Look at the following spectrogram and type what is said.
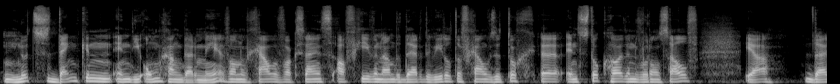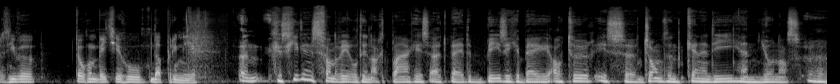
nutsdenken in die omgang daarmee. Van gaan we vaccins afgeven aan de derde wereld of gaan we ze toch uh, in stok houden voor onszelf? Ja, daar zien we toch een beetje hoe dat primeert. Een geschiedenis van de wereld in acht plagen is uit bij de bezige bij. Auteur is uh, Jonathan Kennedy en Jonas uh,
